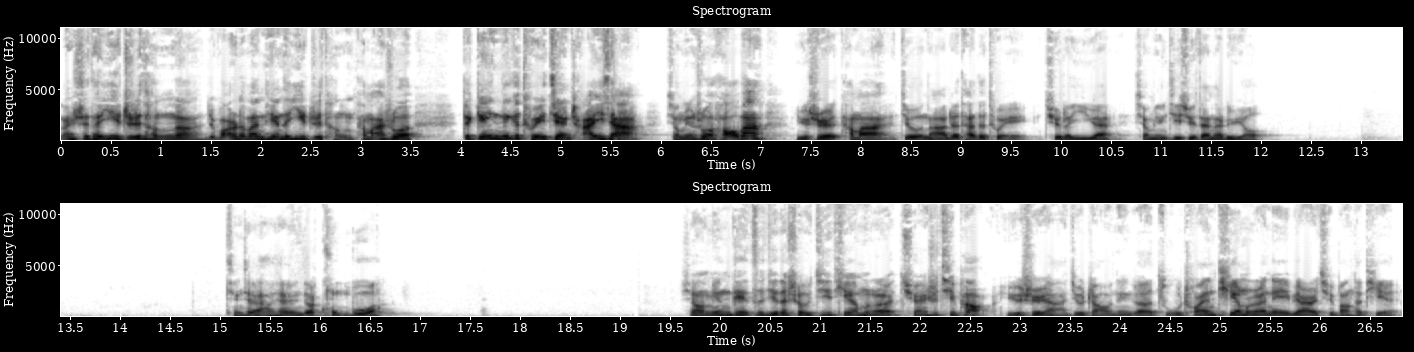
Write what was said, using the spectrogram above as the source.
但是他一直疼啊，这玩了半天，他一直疼。他妈说：“得给你那个腿检查一下。”小明说：“好吧。”于是他妈就拿着他的腿去了医院。小明继续在那旅游。听起来好像有点恐怖啊！小明给自己的手机贴膜全是气泡，于是啊，就找那个祖传贴膜那边去帮他贴。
